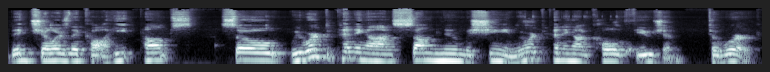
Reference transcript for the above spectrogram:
big chillers they call heat pumps so we weren't depending on some new machine. We weren't depending on cold fusion to work.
